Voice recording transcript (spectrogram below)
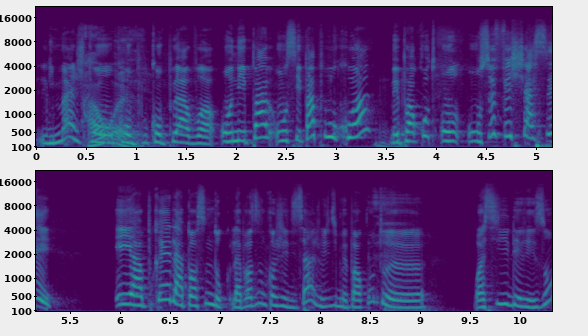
l'image Ah qu'on ouais. peut avoir, on n'est pas, on sait pas pourquoi, mais par contre, on, on se fait chasser. Et après, la personne, donc la personne, quand j'ai dit ça, je lui ai dit, mais par contre, euh, voici les raisons.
